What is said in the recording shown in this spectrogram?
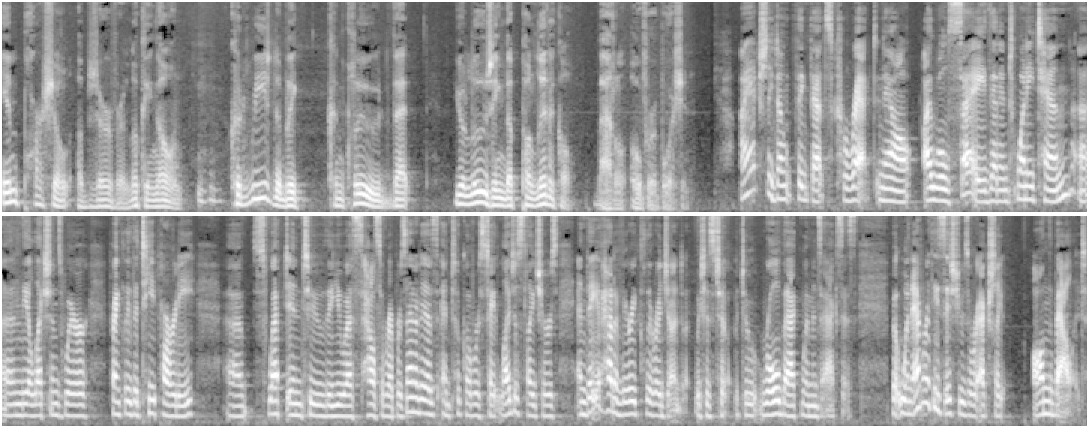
impartial observer looking on mm-hmm. could reasonably conclude that you're losing the political battle over abortion. I actually don't think that's correct. Now, I will say that in 2010, uh, in the elections where, frankly, the Tea Party uh, swept into the U.S. House of Representatives and took over state legislatures, and they have had a very clear agenda, which is to, to roll back women's access. But whenever these issues are actually on the ballot,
